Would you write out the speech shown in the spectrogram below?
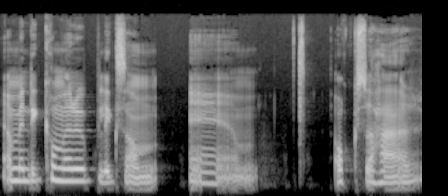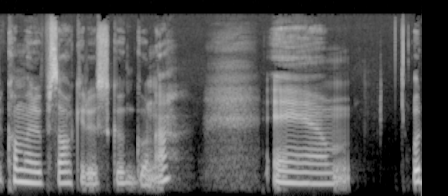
Ja, men det kommer upp liksom eh, också här kommer upp saker ur skuggorna. Eh, och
